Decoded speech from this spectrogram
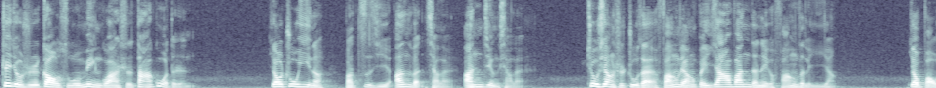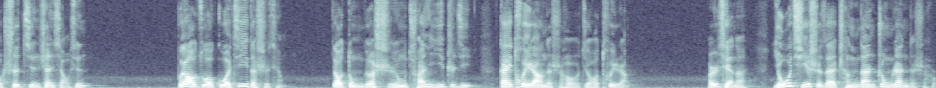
这就是告诉命卦是大过的人，要注意呢，把自己安稳下来，安静下来。就像是住在房梁被压弯的那个房子里一样，要保持谨慎小心，不要做过激的事情，要懂得使用权宜之计，该退让的时候就要退让。而且呢，尤其是在承担重任的时候，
